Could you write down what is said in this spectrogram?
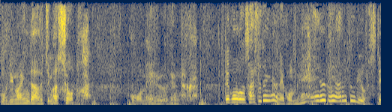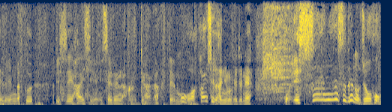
もうリマインダー打ちましょうとかこうメール連絡でこう最終的にはねこうメールでやり取りをして連絡一斉配信一斉連絡ではなくてもう若い世代に向けてねこう SNS での情報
